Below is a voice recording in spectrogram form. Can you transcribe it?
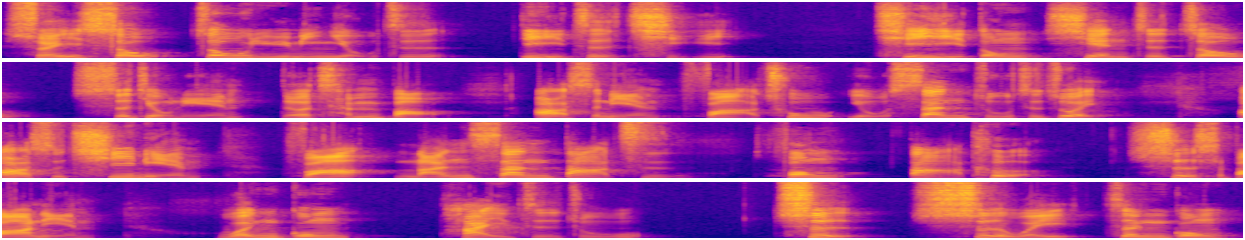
遂收周渔民有之，地至齐。齐以东县之周。十九年，得城堡。二十年，法出有三族之罪。二十七年，伐南山大子，封大特。四十八年，文公太子卒，赐谥为真公。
